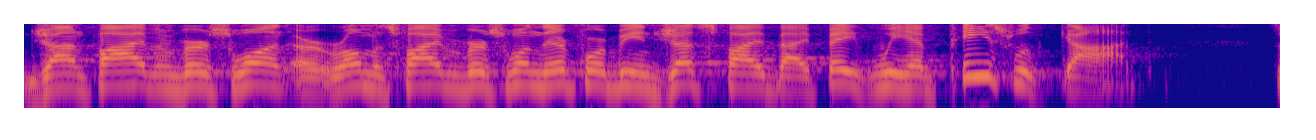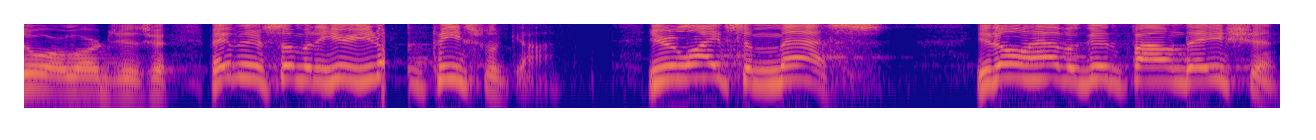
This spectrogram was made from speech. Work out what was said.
John 5 and verse 1, or Romans 5 and verse 1, therefore being justified by faith, we have peace with God through our Lord Jesus Christ. Maybe there's somebody here, you don't have peace with God. Your life's a mess. You don't have a good foundation.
